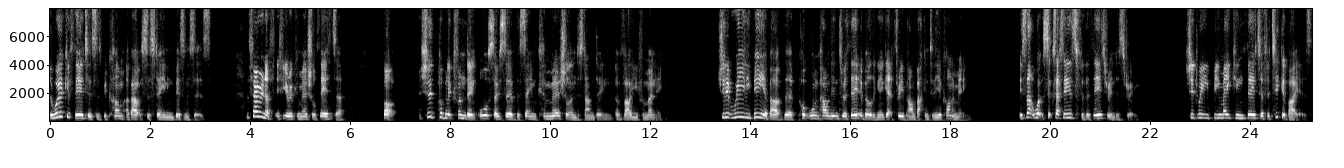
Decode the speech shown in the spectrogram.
The work of theatres has become about sustaining businesses. And fair enough if you're a commercial theatre, but should public funding also serve the same commercial understanding of value for money? Should it really be about the put one pound into a theatre building and get three pound back into the economy? Is that what success is for the theatre industry? Should we be making theatre for ticket buyers,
